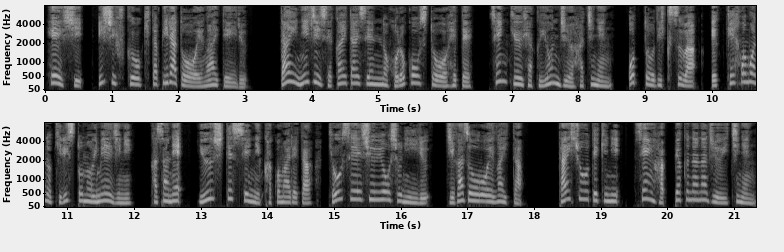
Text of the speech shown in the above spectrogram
兵士、医師服を着たピラトを描いている。第二次世界大戦のホロコーストを経て、1948年、オットー・ディクスは、エッケホモのキリストのイメージに、重ね、有刺鉄線に囲まれた強制収容所にいる自画像を描いた。対照的に、1871年、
